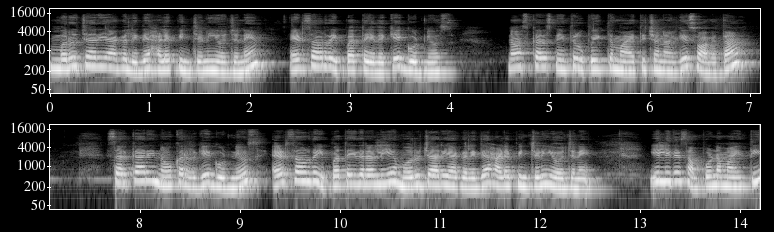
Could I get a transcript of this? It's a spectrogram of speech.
ಮರುಜಾರಿಯಾಗಲಿದೆ ಹಳೆ ಪಿಂಚಣಿ ಯೋಜನೆ. ಎರಡು ಸಾವಿರದ ಇಪ್ಪತ್ತೈದಕ್ಕೆ ಗುಡ್ ನ್ಯೂಸ್ ನಮಸ್ಕಾರ ಸ್ನೇಹಿತರು, ಉಪಯುಕ್ತ ಮಾಹಿತಿ ಚಾನಲ್ಗೆ ಸ್ವಾಗತ. ಸರ್ಕಾರಿ ನೌಕರರಿಗೆ ಗುಡ್ ನ್ಯೂಸ್ ಎರಡು ಸಾವಿರದ ಇಪ್ಪತ್ತೈದರಲ್ಲಿಯೇ ಮರುಜಾರಿಯಾಗಲಿದೆ ಹಳೆ ಪಿಂಚಣಿ ಯೋಜನೆ. ಇಲ್ಲಿದೆ ಸಂಪೂರ್ಣ ಮಾಹಿತಿ.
